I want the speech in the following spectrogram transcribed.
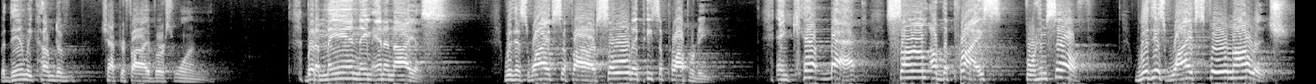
But then we come to chapter 5, verse 1. But a man named Ananias, with his wife Sapphira, sold a piece of property and kept back some of the price for himself with his wife's full knowledge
